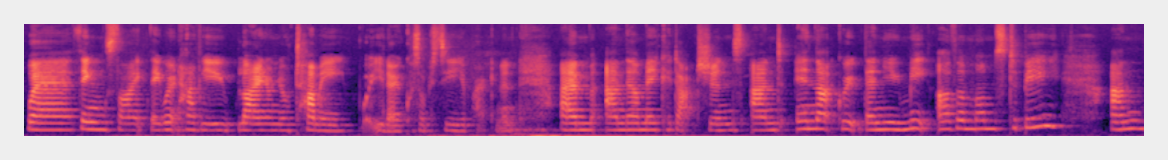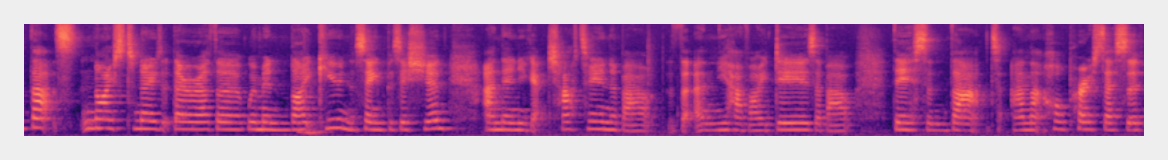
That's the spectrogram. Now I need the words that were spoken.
where things like they won't have you lying on your tummy, you know, because obviously you're pregnant, um, and they'll make adaptations, and in that group then you meet other mums to be. And that's nice to know that there are other women mm-hmm. like you in the same position, and then you get chatting about and you have ideas about this and that, and that whole process of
